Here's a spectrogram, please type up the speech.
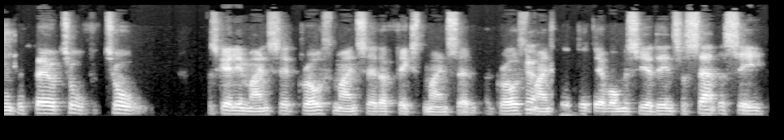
hun beskrev to, to forskellige mindset, growth mindset og fixed mindset. Og growth ja. mindset, det er der, hvor man siger, at det er interessant at se,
